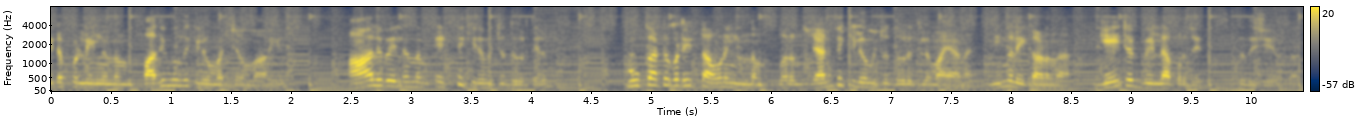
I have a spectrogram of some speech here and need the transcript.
ഇടപ്പള്ളിയിൽ നിന്നും പതിമൂന്ന് കിലോമീറ്റർ മാറിയും. ആലുവയിൽ നിന്നും എട്ട് കിലോമീറ്റർ ദൂരത്തിലും. പൂക്കാട്ടുപടി ടൗണിൽ നിന്നും വെറും രണ്ട് കിലോമീറ്റർ ദൂരത്തിലുമായാണ് നിങ്ങൾ ഈ കാണുന്ന ഗേറ്റഡ് വില്ല പ്രൊജക്ട് സ്ഥിതി ചെയ്യുന്നത്.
